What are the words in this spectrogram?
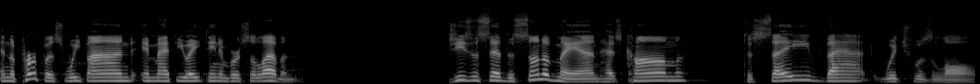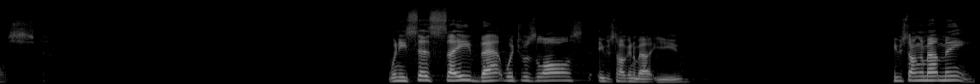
And the purpose we find in Matthew 18 and verse 11. Jesus said, The Son of Man has come to save that which was lost. When he says save that which was lost, he was talking about you. He was talking about me.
